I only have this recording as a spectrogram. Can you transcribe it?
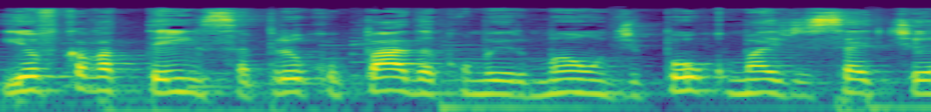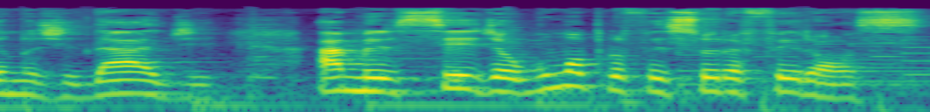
E eu ficava tensa, preocupada com meu irmão de pouco mais de sete anos de idade, à mercê de alguma professora feroz.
